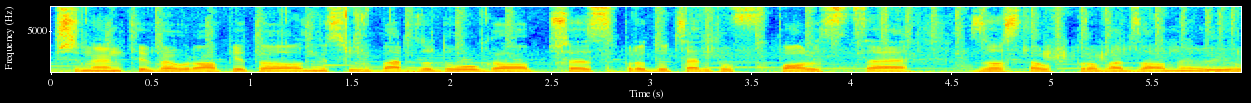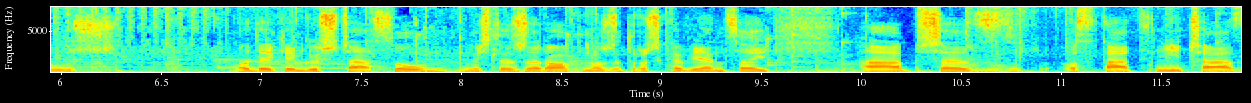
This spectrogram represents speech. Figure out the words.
przynęty w Europie, to on jest już bardzo długo. Przez producentów w Polsce został wprowadzony już od jakiegoś czasu, myślę, że rok, może troszkę więcej, a przez ostatni czas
